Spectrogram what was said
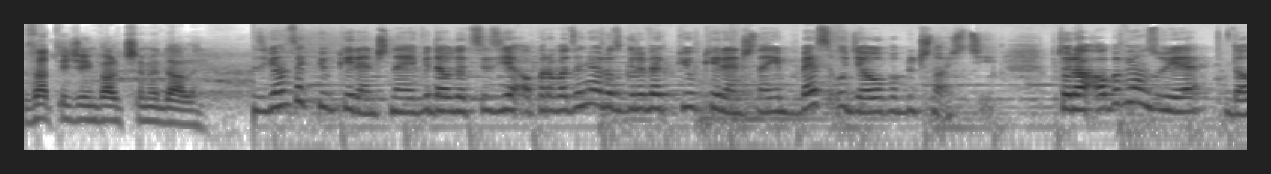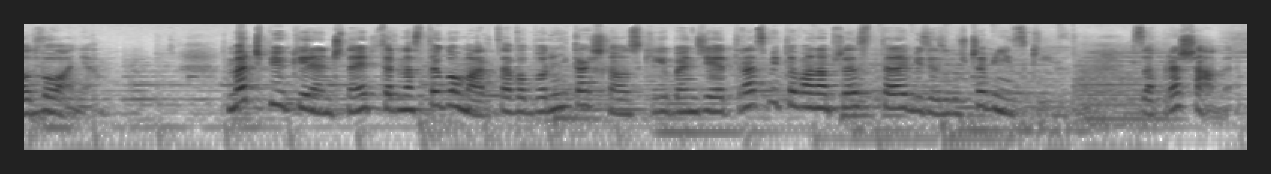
za tydzień walczymy dalej. Związek Piłki Ręcznej wydał decyzję o prowadzeniu rozgrywek piłki ręcznej bez udziału publiczności, która obowiązuje do odwołania. Mecz piłki ręcznej 14 marca w Obornikach Śląskich będzie transmitowana przez telewizję z. Zapraszamy!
